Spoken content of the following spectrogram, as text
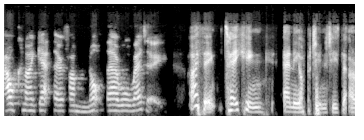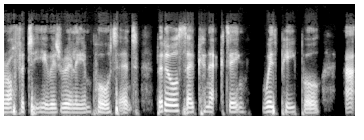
how can I get there if I'm not there already? I think taking any opportunities that are offered to you is really important, but also connecting with people at,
